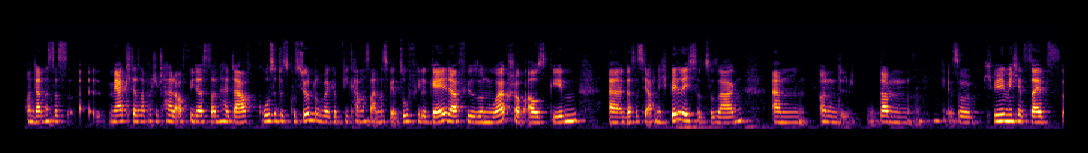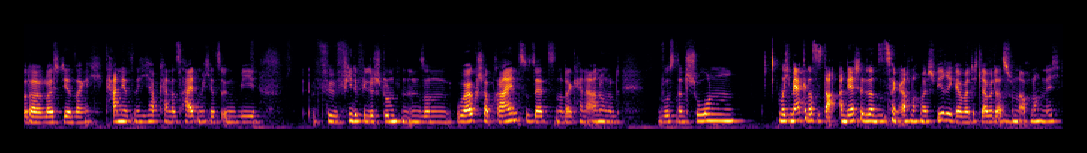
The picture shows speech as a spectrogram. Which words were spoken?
Und dann ist das, äh, merke ich das einfach total oft, wie das dann halt da auch große Diskussionen darüber gibt, wie kann es sein, dass wir jetzt so viele Gelder für so einen Workshop ausgeben. Äh, das ist ja auch nicht billig sozusagen. Ähm, und dann, so, ich will mich jetzt da jetzt, oder Leute, die dann sagen, ich kann jetzt nicht, ich habe keine Zeit, mich jetzt irgendwie für viele, viele Stunden in so einen Workshop reinzusetzen oder keine Ahnung, und wo es dann schon, wo ich merke, dass es da an der Stelle dann sozusagen auch nochmal schwieriger wird. Ich glaube, da ist schon auch noch nicht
